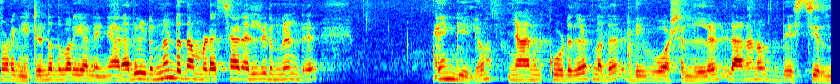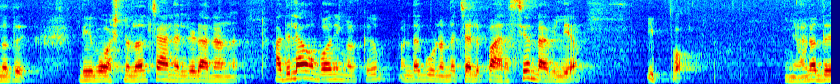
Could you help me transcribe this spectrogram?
തുടങ്ങിയിട്ടുണ്ടെന്ന് പറയാനേ. ഞാനത് ഇടുന്നുണ്ട് നമ്മുടെ ചാനലിൽ ഇടുന്നുണ്ട്. എങ്കിലും ഞാൻ കൂടുതൽ ഇടുന്നത് ഡിവോഷനിൽ ഇടാനാണ് ഉദ്ദേശിച്ചിരുന്നത്. ഡിവോഷണൽ ചാനലിൽ ഇടാനാണ്. അതിലാവുമ്പോൾ നിങ്ങൾക്ക് എന്താ ഗുണം എന്ന് വെച്ചാൽ പരസ്യം ഉണ്ടാവില്ല. ഇപ്പോൾ ഞാനത്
